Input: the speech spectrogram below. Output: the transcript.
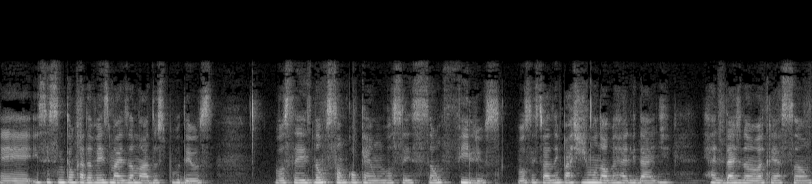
é, e se sintam cada vez mais amados por Deus. Vocês não são qualquer um, vocês são filhos. Vocês fazem parte de uma nova realidade realidade da nova criação.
